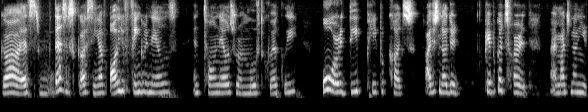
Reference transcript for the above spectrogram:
god, that's that's disgusting. Have all your fingernails and toenails removed quickly, or deep paper cuts. I just know that paper cuts hurt. I imagine on your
